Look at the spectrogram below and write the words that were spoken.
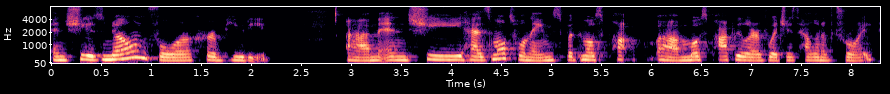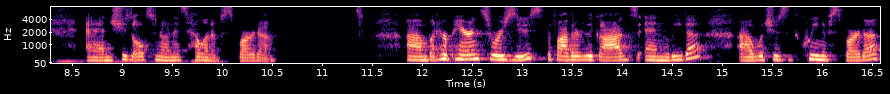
and she is known for her beauty. Um, and she has multiple names, but the most uh, most popular of which is Helen of Troy, and she's also known as Helen of Sparta. Um, but her parents were Zeus, the father of the gods, and Leda, uh, which is the queen of Sparta.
